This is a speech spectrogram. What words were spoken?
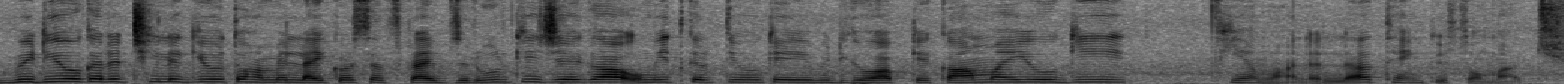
वीडियो अगर अच्छी लगी हो तो हमें लाइक और सब्सक्राइब ज़रूर कीजिएगा। उम्मीद करती हूँ कि ये वीडियो आपके काम आई होगी। फ़ी अमान अल्लाह थैंक यू सो मच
